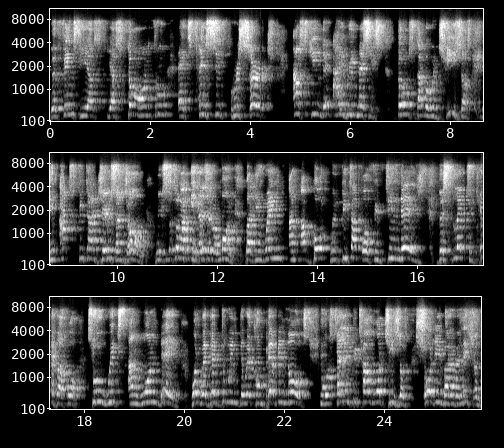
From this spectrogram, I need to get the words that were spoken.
the things he has, he has done through extensive research, asking the eyewitnesses those that were with Jesus. He asked Peter, James, and John. We saw that in Galatians 1. But he went and abode with Peter for 15 days. They slept together for two weeks and one day. What were they doing? They were comparing notes. He was telling Peter what Jesus showed him by revelation.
